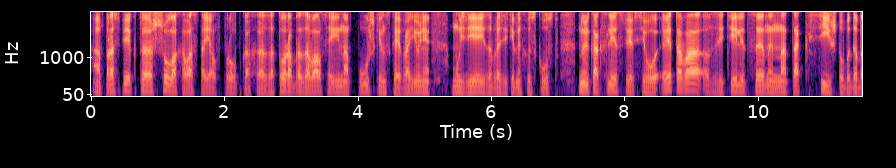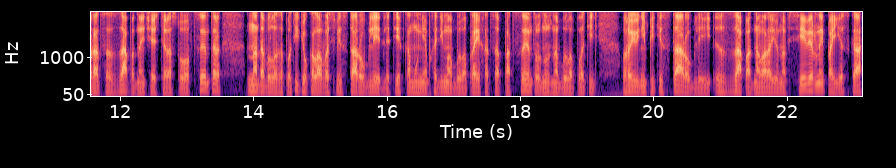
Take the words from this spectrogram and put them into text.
А проспект Шолохова стоял в пробках. Затор образовался и на Пушкинской в районе Музея изобразительных искусств. Ну и как следствие всего этого взлетели цены на такси. Чтобы добраться с западной части Ростова в центр, надо было заплатить около 800 рублей. Для тех, кому необходимо было проехаться по центру, нужно было платить в районе 500 рублей. С западного района в северный поезд поездка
